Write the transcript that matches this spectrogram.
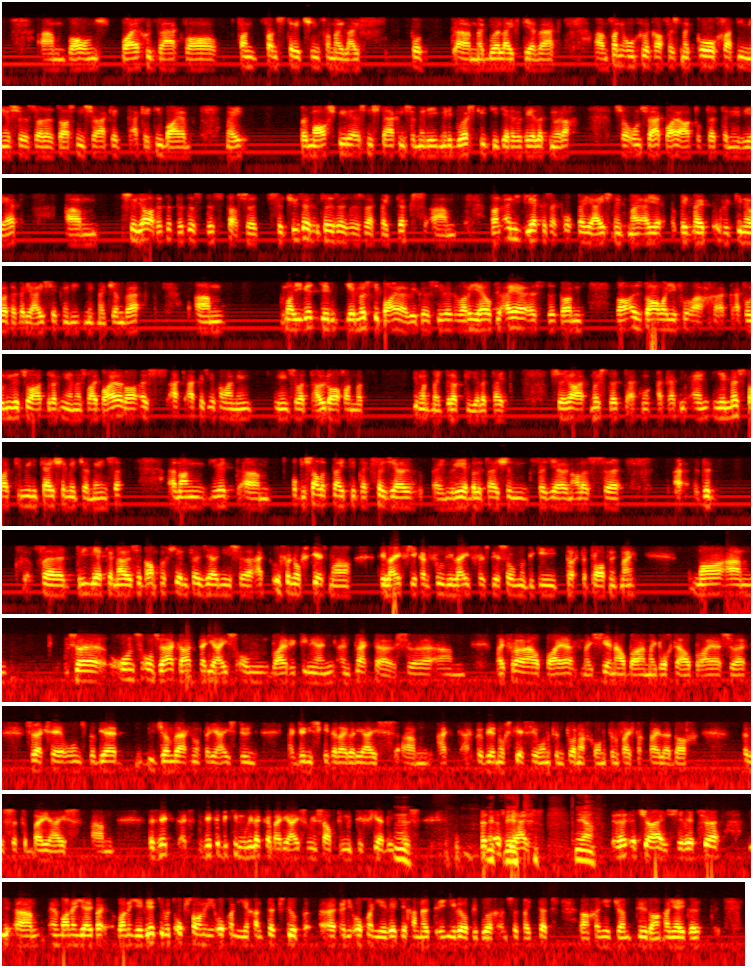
Um waar ons baie goed werk waar van van stretching van my lyf tot um, my bo-lyf te werk. Um van die ongeluk af is my kol glad nie meer so so dit was nie so ek het ek het nie baie my by maagspiere is nie sterk nie so met die met die boorskiet jy dit redelik nodig. So ons werk baie hard op dit in die rehab. Um so ja, dit dit is dis dit so so Tuesdays and Thursdays is like by Dix. Um dan in die week is ek op by die huis met my eie met my rutine wat ek by die huis het met die, met my gym werk. Um maar jy weet jy jy moet die baie because jy weet wat jy op die eie is dit dan daar is daar waar jy voel ag ek ek wil nie dit so hard druk nie en as daai baie daar is ek ek is een van my mense wat hou daarvan wat iemand my druk die hele tyd. So ja, ek mis dit. Ek ek, ek en jy mis daai communication met jou mense. En dan jy weet, ehm um, op dieselfde tyd het ek physio en rehabilitation physio en alles uh, dit vir 3 weke nou is dit amper geen physio nie. So ek oefen nog steeds maar die lyf, jy kan voel die lyf is besig om 'n bietjie terug te praat met my. Maar ehm um, so ons ons werk hard by die huis om daai rutine in in plek te hou. So ehm um, my vrou help baie, my seun help baie, my dogter help baie. So so ek sê ons probeer die gym werk nog by die huis doen. Ek doen die skietery by die huis. Um ek ek probeer nog steeds die 120 150 pile 'n dag insit by die huis. Um dit is net dit is 'n bietjie moeiliker by die huis om jouself te motiveer because mm. dit is die huis. Ja. Dit is jou huis, jy weet. So ehm um, en wanneer jy wanneer jy weet jy moet opstaan in die oggend en jy gaan tik stoop uh, in die oggend jy weet jy gaan nou 3 ure op die boog insit by tiks dan gaan jy jump toe dan gaan jy dit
